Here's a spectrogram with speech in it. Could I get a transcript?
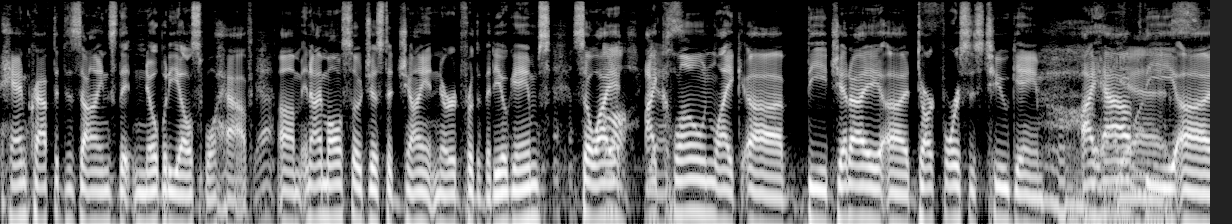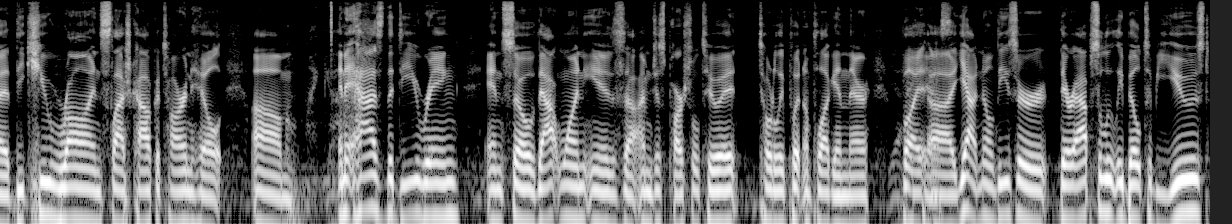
handcrafted designs that nobody else will have. Yeah. um, and i'm also just a giant nerd for the video games. So i Oh, i clone like uh, the jedi uh, dark forces 2 game. I have the Yes. uh, the Qu Rahn slash kyle katarn hilt um, my and it has the d ring and so that one is uh, i'm just partial to it totally putting a plug in there Yeah. but uh, yeah no these are they're absolutely built to be used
